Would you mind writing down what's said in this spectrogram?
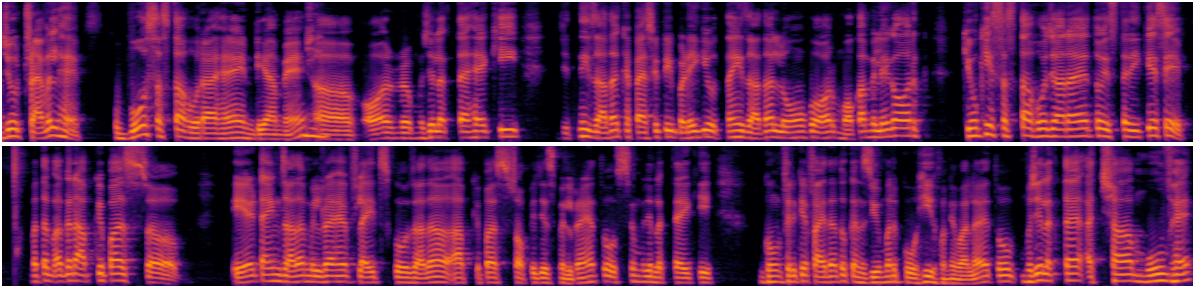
जो ट्रैवल है वो सस्ता हो रहा है इंडिया में और मुझे लगता है कि जितनी ज़्यादा कैपेसिटी बढ़ेगी उतना ही ज़्यादा लोगों को और मौका मिलेगा। और क्योंकि सस्ता हो जा रहा है तो इस तरीके से मतलब अगर आपके पास एयर टाइम ज़्यादा मिल रहा है फ्लाइट्स को ज़्यादा आपके पास स्टॉपेजेस मिल रहे हैं तो उससे मुझे लगता है कि घूम फिर के फ़ायदा तो कंज्यूमर को ही होने वाला है। तो मुझे लगता है अच्छा मूव है।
